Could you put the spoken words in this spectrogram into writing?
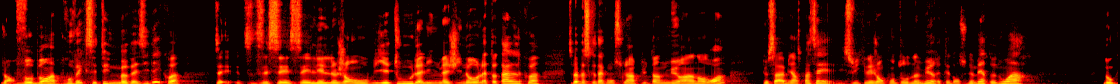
Genre, Vauban a prouvé que c'était une mauvaise idée, quoi. C'est, les gens ont oublié tout, la ligne Maginot, la totale, quoi. C'est pas parce que tu as construit un putain de mur à un endroit que ça va bien se passer. Il suffit que les gens contournent le mur étaient dans une mer de noir. Donc,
